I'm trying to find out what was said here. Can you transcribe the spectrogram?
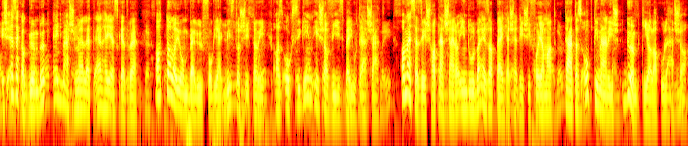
és ezek a gömbök egymás mellett elhelyezkedve a talajon belül fogják biztosítani az oxigén és a víz bejutását. A messzezés hatására indul be ez a pejhesedési folyamat, tehát az optimális gömb kialakulása.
